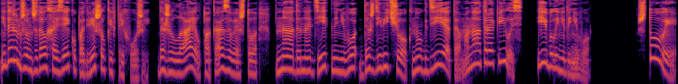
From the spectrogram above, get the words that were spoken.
Недаром же он ждал хозяйку под вешалкой в прихожей. Даже лаял, показывая, что надо надеть на него дождевичок. Но где там? Она торопилась. Ей было не до него. «Что вы?»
